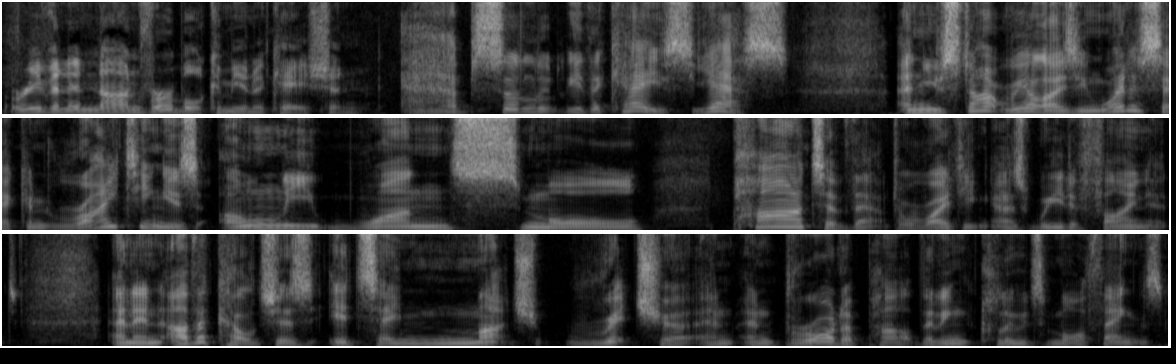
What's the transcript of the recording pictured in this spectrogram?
Or even in nonverbal communication. Absolutely the case, yes. And you start realizing wait a second, writing is only one small part of that, or writing as we define it. And in other cultures, it's a much richer and, and broader part that includes more things.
